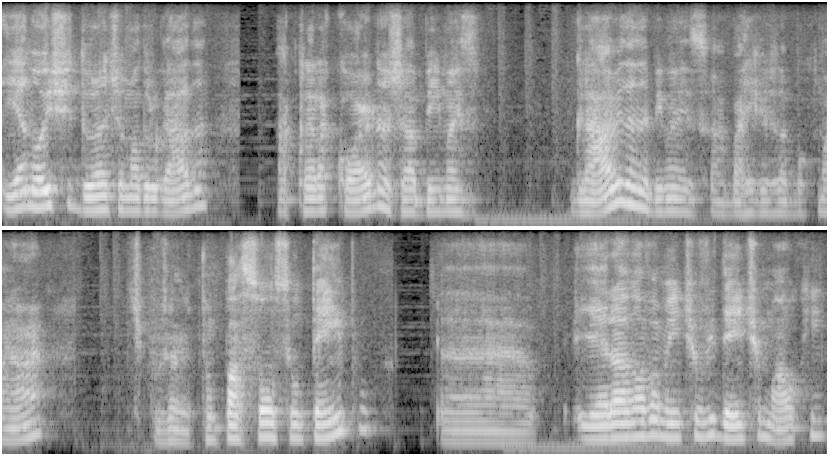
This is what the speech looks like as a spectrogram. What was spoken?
E à noite, durante a madrugada, a Clara acorda, já bem mais grávida, né? Bem mais. A barriga já é um pouco maior. Tipo, já. Então passou-se um tempo. Uh, e era novamente o vidente, o Malkin.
